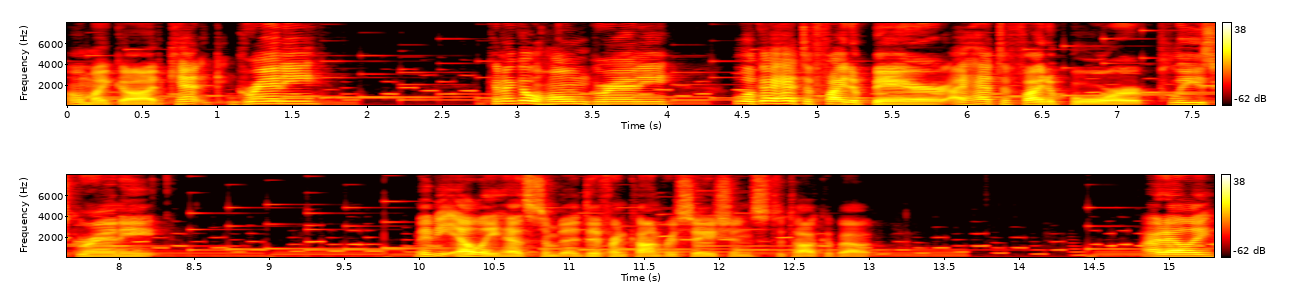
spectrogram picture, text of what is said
Oh my god. Can't... Granny? Can I go home, Granny? Look, I had to fight a bear. I had to fight a boar. Please, Granny. Maybe Ellie has some uh, different conversations to talk about. Alright, Ellie.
